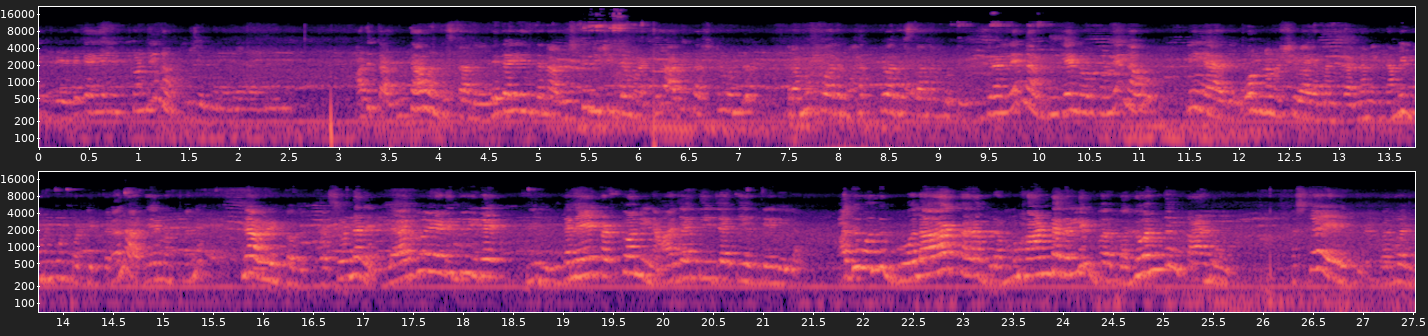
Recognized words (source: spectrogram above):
ಇದ್ರೆ ಎಡಗೈಯಲ್ಲಿ ಇಟ್ಕೊಂಡೇ ನಾವು ಪೂಜೆ ಮಾಡೋದು. ಅದಕ್ಕೆ ಅಂತ ಒಂದು ಸ್ಥಾನ, ಎಡಗೈಯಿಂದ ನಾವು ಎಷ್ಟು ನಿಷಿದ್ಧ ಮಾಡ್ತೀವಿ ಅದಕ್ಕೆ ಅಷ್ಟು ಒಂದು ಪ್ರಮುಖವಾದ ಮಹತ್ವದ ಸ್ಥಾನ ಕೊಟ್ಟಿದ್ದೀವಿ ಇದರಲ್ಲೇ ನಾವು ಹಿಂಗೆ ನೋಡ್ಕೊಂಡೆ ನಾವು ಓಂ ನಮ ಶಿವಾಯ ಮಂತ್ರ ನಮಗೆ ನಮಗೆ ಗುರುಗಳು ಕೊಟ್ಟಿರ್ತಾರಲ್ಲ, ಅದೇ ಮಂತ್ರನೇ ನಾವು ಹೇಳ್ಕೋಬೇಕು. ಬಸವಣ್ಣರು ಎಲ್ಲರಿಗೂ ಹೇಳಿದ್ದು ಇದೆ. ನೀನು ಲಿಂಗನೇ ಕಟ್ಕೊ, ನೀನು ಆ ಜಾತಿ, ಈ ಜಾತಿ ಅಂತ ಹೇಳಿಲ್ಲ. ಅದು ಒಂದು ಗೋಲಾಕಾರ ಬ್ರಹ್ಮಾಂಡದಲ್ಲಿ ಭಗವಂತನ ಕಾಣು ಅಷ್ಟೇ ಹೇಳಿದ್ರು ಭಗವಂತ.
